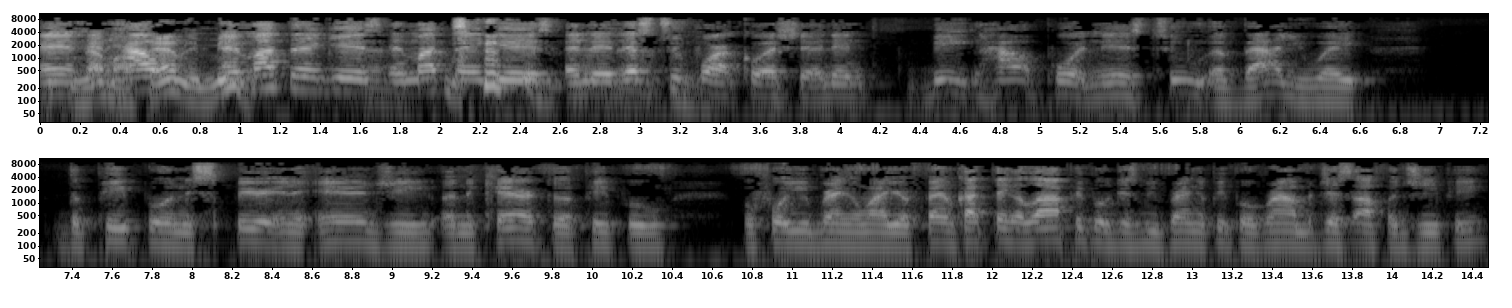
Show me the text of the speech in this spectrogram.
And, and my how? family, me. And my thing is, and my thing is, and then that's a two part question. And then B, how important it is to evaluate the people and the spirit and the energy and the character of people before you bring around your family. I think a lot of people just be bringing people around, but just off of GP.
